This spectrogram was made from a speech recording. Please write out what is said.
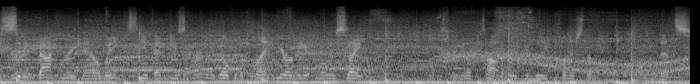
Sitting back right now, waiting to see if EnVyUs are going to go for the plant here on the lower site. Swing it up top so he can really punish them. That's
